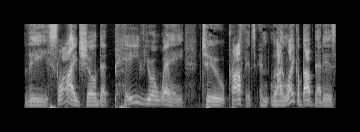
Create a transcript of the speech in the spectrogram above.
the slide showed that pave your way to profits. And what I like about that is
